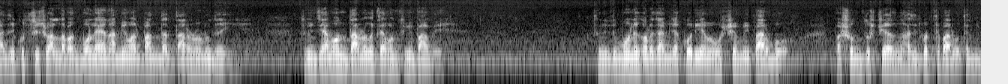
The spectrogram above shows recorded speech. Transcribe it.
হাজির কুচ্ছিস আল্লাপাক বলেন, আমি আমার বান্দার ধারণ অনুযায়ী, তুমি যেমন ধারণ করো তেমন তুমি পাবে। তুমি যদি মনে করো যে আমি যা করি, আমি অবশ্যই আমি পারব বা সন্তুষ্টি হাজির করতে পারব, তেমনি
